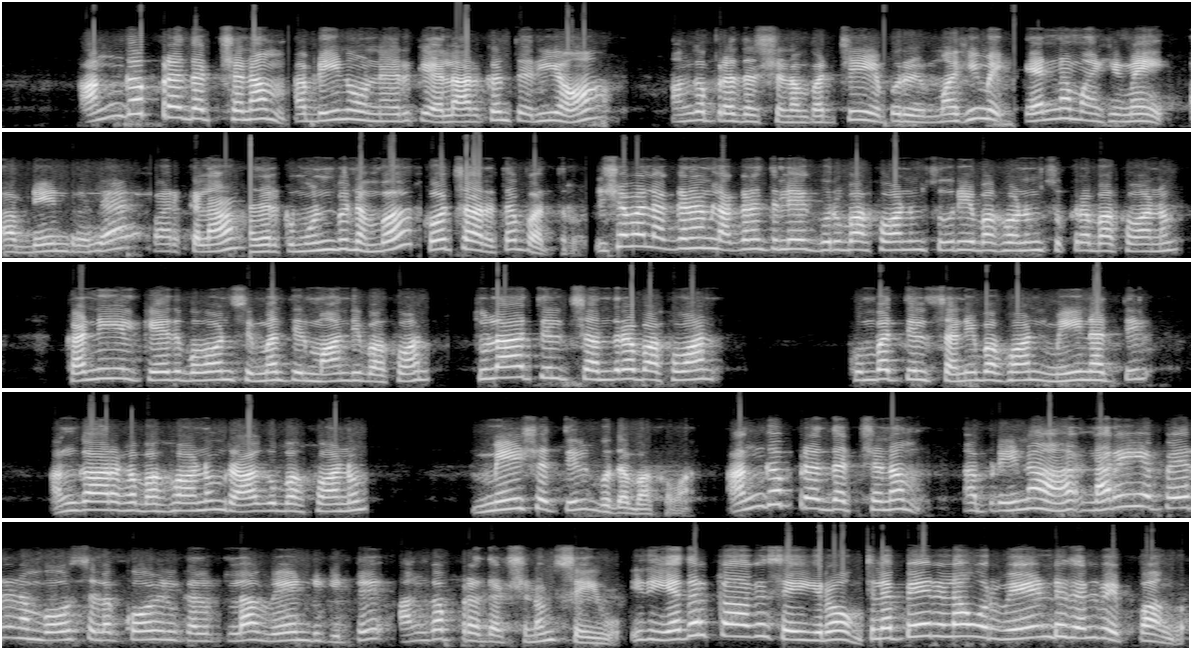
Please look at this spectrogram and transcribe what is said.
அங்க பிரதட்சணம் அப்படின்னு ஒன்று இருக்கு. எல்லாருக்கும் தெரியும். அங்க பிரதர்ஷனம் பற்றி ஒரு மகிமை. என்ன மகிமை அப்படின்றத பார்க்கலாம். அதற்கு முன்பு நம்ம கோச்சாரத்தை பார்த்துரும் ரிஷப லக்னம் லக்னத்திலே குரு பகவானும் சூரிய பகவானும் சுக்கர பகவானும் கன்னியில் கேது பகவான் சிம்மத்தில் மாந்தி பகவான் துலாத்தில் சந்திர பகவான் கும்பத்தில் சனி பகவான் மீனத்தில் அங்காரக பகவானும் ராகு பகவானும் மேஷத்தில் புத பகவான். அங்க பிரதட்சணம் அப்படின்னா நிறைய பேர் நம்ம சில கோவில்களுக்கெல்லாம் வேண்டிக்கிட்டு அங்க பிரதட்சணம் செய்வோம். இது எதற்காக செய்கிறோம்? சில பேரெல்லாம் ஒரு வேண்டுதல் வைப்பாங்க.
